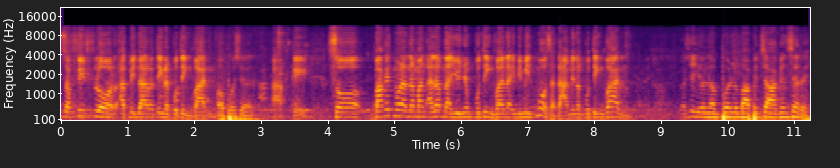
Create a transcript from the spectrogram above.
sa fifth floor at may darating na puting van. Opo, sir. Okay. So, bakit mo na naman alam na yun yung puting van na imi-meet mo sa dami ng puting van? Kasi yun lang po lumapit sa akin, sir, eh.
